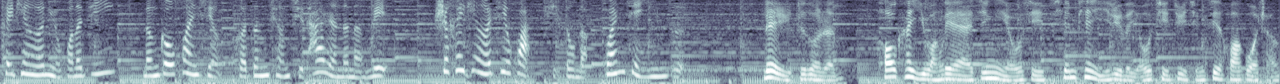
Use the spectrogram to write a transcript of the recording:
黑天鹅女皇的基因能够唤醒和增强其他人的能力，是黑天鹅计划启动的关键因子。恋与制作人抛开以往恋爱经营游戏千篇一律的游戏剧情进化过程，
